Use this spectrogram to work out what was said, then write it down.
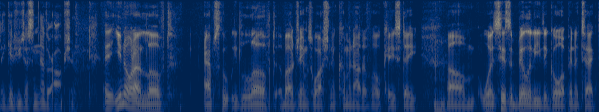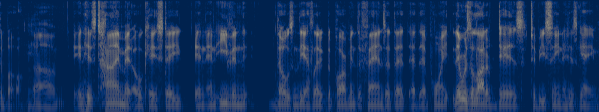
That gives you just another option. And you know what I loved, absolutely loved about James Washington coming out of OK State um, was his ability to go up and attack the ball. Um, in his time at OK State, and, and even those in the athletic department, the fans at that at that point, there was a lot of Dez to be seen in his game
